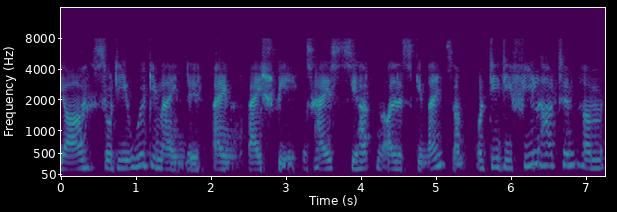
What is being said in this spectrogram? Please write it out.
ja, so die Urgemeinde ein Beispiel. Das heißt, sie hatten alles gemeinsam. Und die, die viel hatten, haben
